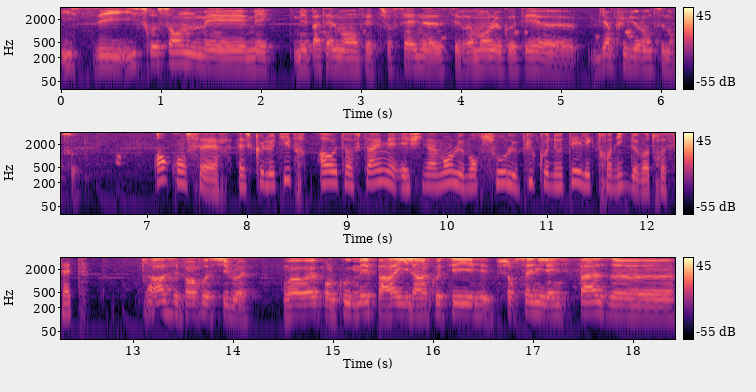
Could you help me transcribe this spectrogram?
ils, se- ils se ressemblent mais, mais, mais pas tellement en fait. Sur scène c'est vraiment le côté euh, bien plus violent de ce morceau. En concert, est-ce que le titre Out of Time est finalement le morceau le plus connoté électronique de votre set? Ah, c'est pas impossible, ouais. Ouais, ouais, pour le coup, mais pareil, il a un côté. Sur scène, il a une phase. euh,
